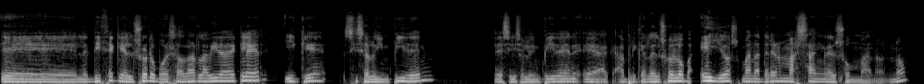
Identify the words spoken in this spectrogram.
Eh, les dice que el suero puede salvar la vida de Claire y que si se lo impiden, eh, si se lo impiden eh, aplicarle el suelo, ellos van a tener más sangre en sus manos, ¿no?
